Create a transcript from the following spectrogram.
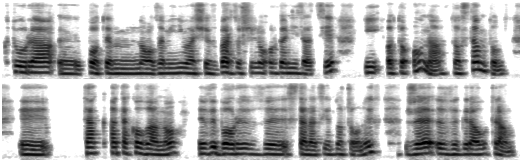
która y, potem no, zamieniła się w bardzo silną organizację i oto ona, to stamtąd tak atakowano wybory w Stanach Zjednoczonych, że wygrał Trump.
